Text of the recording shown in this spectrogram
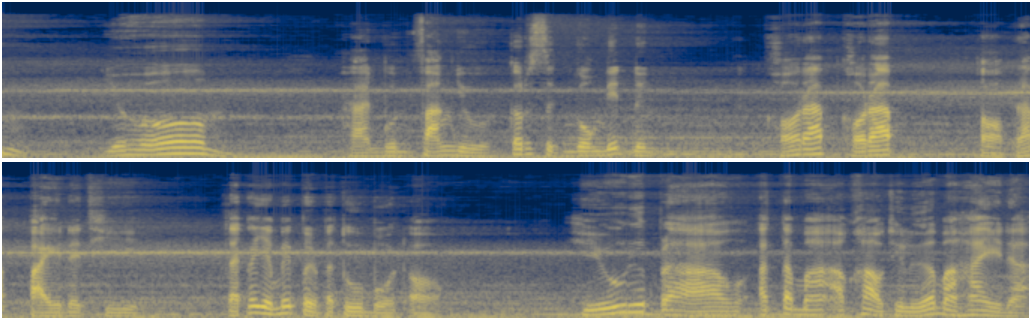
ม โยมพรานบุญฟังอยู่ก็รู้สึกงงนิดนึง ขอรับขอรับ ตอบรับไปในที แต่ก็ยังไม่เปิดประตูโบสถ์ออก หิวหรือเปล่าอัตมาเอาข้าวที่เหลือมาให้นะ่ะ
